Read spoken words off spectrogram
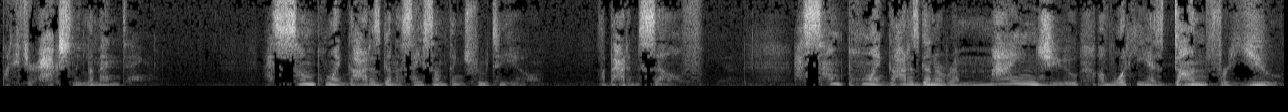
But if you're actually lamenting, at some point, God is going to say something true to you about Himself. At some point, God is going to remind you of what He has done for you.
